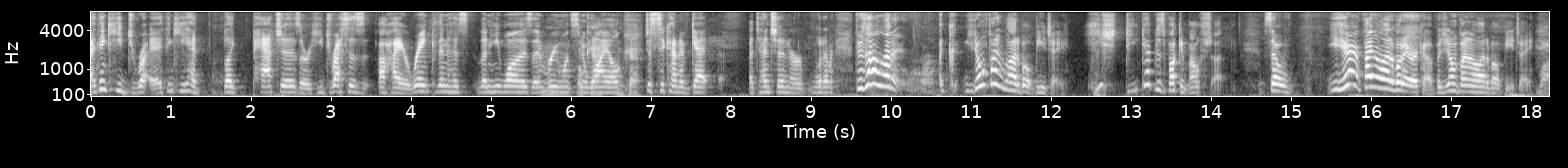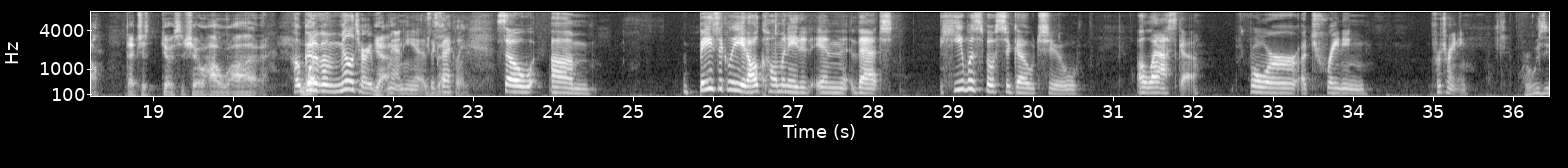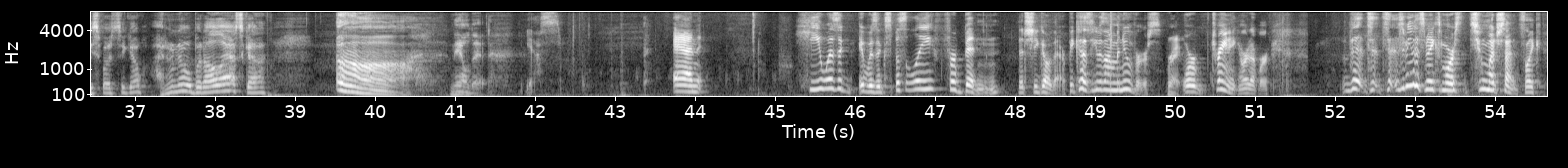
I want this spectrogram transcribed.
I think he dre- I think he had like patches or he dresses a higher rank than his than he was every once in Mm, okay, a while okay. just to kind of get attention or whatever. There's not a lot of you don't find a lot about BJ. He he kept his fucking mouth shut. So you hear find a lot about Erica, but you don't find a lot about BJ. Wow, that just goes to show how uh, How good what- of a military Yeah, man he is. exactly. Exactly. So um basically it all culminated in that he was supposed to go to Alaska for a training for training. Where was he supposed to go? I don't know, but Alaska. Uh, nailed it. Yes. And he was it was explicitly forbidden that she go there because he was on maneuvers Right. or training or whatever. The, to, to, to me, this makes more too much sense. Like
